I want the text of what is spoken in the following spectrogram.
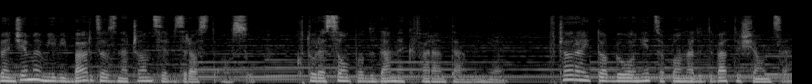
Będziemy mieli bardzo znaczący wzrost osób, które są poddane kwarantannie. Wczoraj to było nieco ponad 2000,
